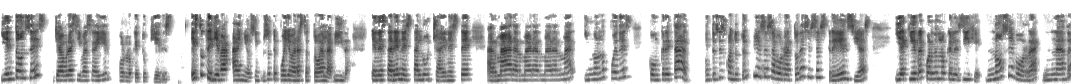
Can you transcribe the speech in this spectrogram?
y entonces ya ahora sí vas a ir por lo que tú quieres. Esto te lleva años, incluso te puede llevar hasta toda la vida, en estar en esta lucha, en este armar, armar, armar, armar, y no lo puedes concretar. Entonces, cuando tú empiezas a borrar todas esas creencias, y aquí recuerden lo que les dije, no se borra nada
